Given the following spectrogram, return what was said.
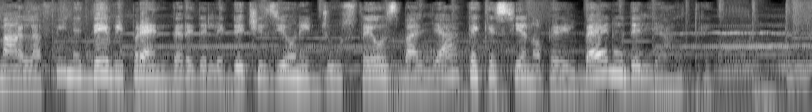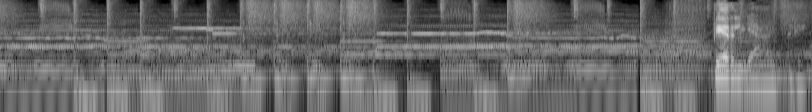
ma alla fine devi prendere delle decisioni giuste o sbagliate che siano per il bene degli altri. Per gli altri.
